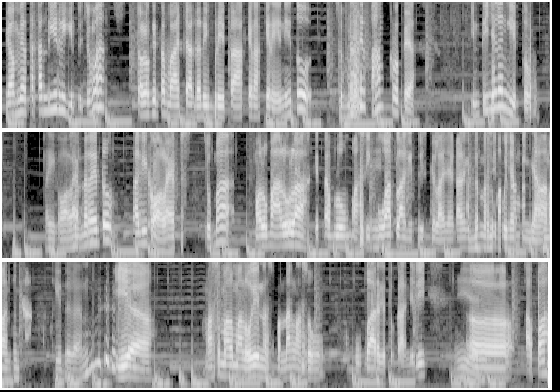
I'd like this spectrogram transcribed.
nggak menyatakan diri gitu. Cuma kalau kita baca dari berita akhir-akhir ini tuh sebenarnya bangkrut ya. Intinya kan gitu. Lagi collab. sebenarnya itu lagi kolaps cuma malu-malu lah. Kita belum masih Iya. kuat lah gitu istilahnya kan. Kita Habis masih punya pinjaman. gitu kan. iya. Masa malu-maluin langsung menang langsung bubar gitu kan. Jadi Iya. eh, apa?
